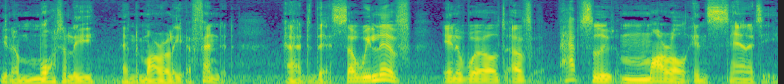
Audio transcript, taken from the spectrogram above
you know, mortally and morally offended at this. So we live in a world of absolute moral insanity.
